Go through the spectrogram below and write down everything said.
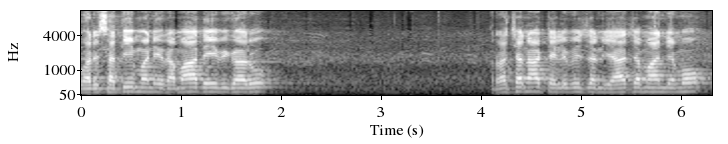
వారి సతీమణి రమాదేవి గారు రచన టెలివిజన్ యాజమాన్యము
